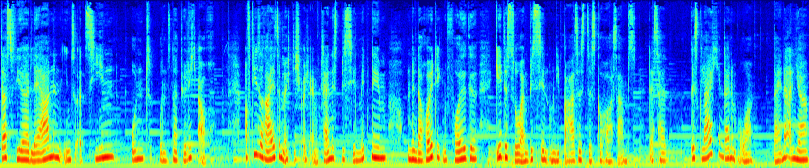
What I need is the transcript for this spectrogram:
dass wir lernen, ihn zu erziehen und uns natürlich auch. Auf diese Reise möchte ich euch ein kleines bisschen mitnehmen und in der heutigen Folge geht es so ein bisschen um die Basis des Gehorsams. Deshalb bis gleich in deinem Ohr. Deine Anja.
